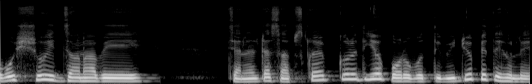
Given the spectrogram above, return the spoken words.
অবশ্যই জানাবে। চ্যানেলটা সাবস্ক্রাইব করে দিও পরবর্তী ভিডিও পেতে হলে।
